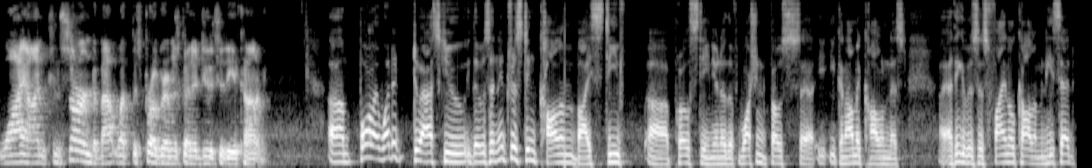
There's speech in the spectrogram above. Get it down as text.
why I'm concerned about what this program is going to do to the economy. Um, Paul, I wanted to ask you there was an interesting column by Steve uh, Pearlstein, you know, the Washington Post uh, economic columnist. I think it was his final column, and he said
